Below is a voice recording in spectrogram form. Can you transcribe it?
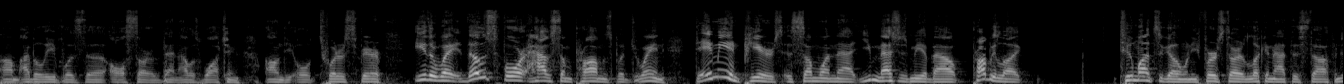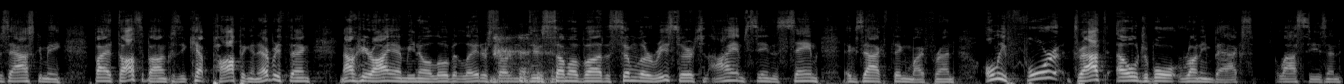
um, I believe was the All Star event I was watching on the old Twitter sphere. Either way, those four have some problems, but Dwayne, Dameon Pierce is someone that you messaged me about probably like two months ago when he first started looking at this stuff and just asking me if I had thoughts about him because he kept popping and everything. Now here I am, you know, a little bit later starting to do some of uh, the similar research, and I am seeing the same exact thing, my friend. Only four draft eligible running backs last season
